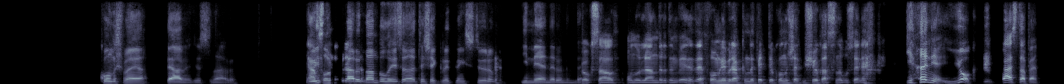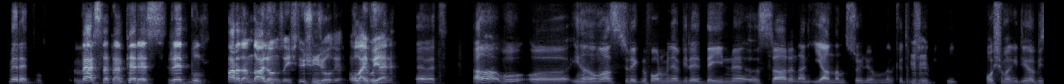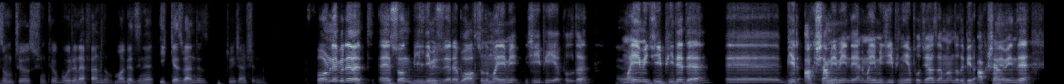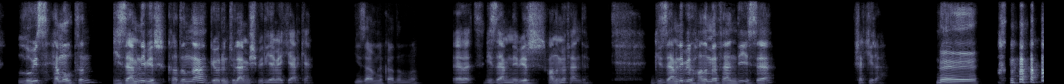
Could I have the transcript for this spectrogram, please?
konuşmaya devam ediyorsun abi. Bu Ya Formula 1 hakkında istikrarından dolayı sana teşekkür etmek istiyorum dinleyenler önünde. çok sağ ol. Onurlandırdın beni de. Formula 1 hakkında pek de konuşacak bir şey yok aslında bu sene. Yani yok. Verstappen ve Red Bull. Verstappen, Perez, Red Bull. Aradan da Alonso işte üçüncü oluyor. Olay bu yani. Evet. Ama bu e, inanılmaz sürekli Formula 1'e değinme ısrarın hani iyi anlamda söylüyorum bunları kötü bir şey değil. Hoşuma gidiyor. Biz unutuyoruz çünkü. Buyurun efendim. Magazini ilk kez ben de duyacağım şimdi. Formula 1 evet. En son bildiğimiz üzere bu hafta sonu Miami GP yapıldı. Evet. Miami GP'de de eee, bir akşam yemeğinde yani Miami GP'nin yapılacağı zamanda da bir akşam yemeğinde Lewis Hamilton gizemli bir kadınla görüntülenmiş bir yemek yerken. Gizemli kadın mı? Evet, gizemli bir hanımefendi. Gizemli bir hanımefendi ise Shakira. Ne?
